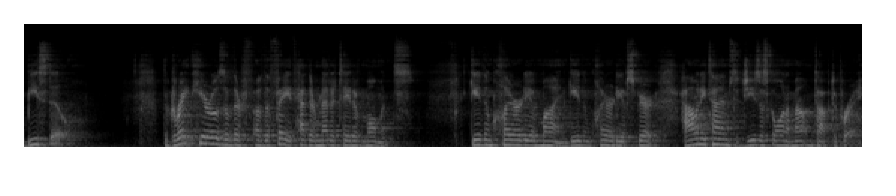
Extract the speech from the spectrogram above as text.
Be still. The great heroes of, their, of the faith had their meditative moments, gave them clarity of mind, gave them clarity of spirit. How many times did Jesus go on a mountaintop to pray?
